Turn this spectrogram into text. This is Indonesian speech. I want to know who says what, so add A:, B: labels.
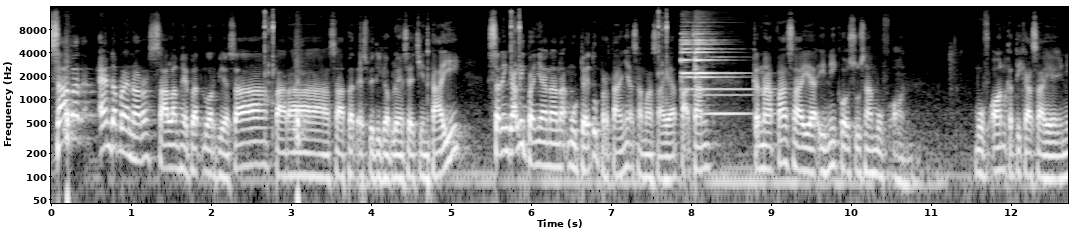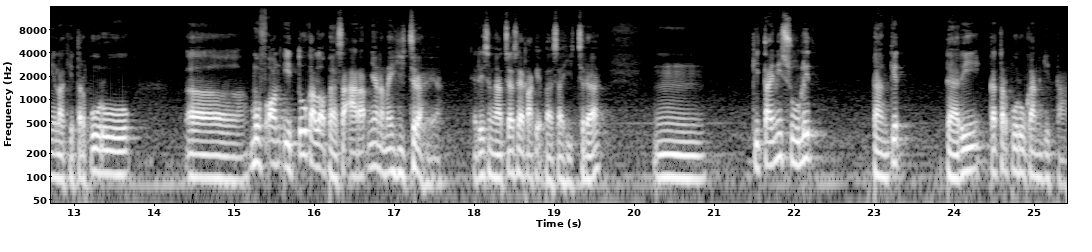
A: Sahabat entrepreneur, salam hebat luar biasa para sahabat SP30 yang saya cintai. Seringkali banyak anak-anak muda itu bertanya sama saya, Pak Chan, kenapa saya ini kok susah move on? Move on ketika saya ini lagi terpuruk. Uh, move on itu kalau bahasa Arabnya namanya hijrah ya. Jadi sengaja saya pakai bahasa hijrah. Hmm, kita ini sulit bangkit dari keterpurukan kita.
